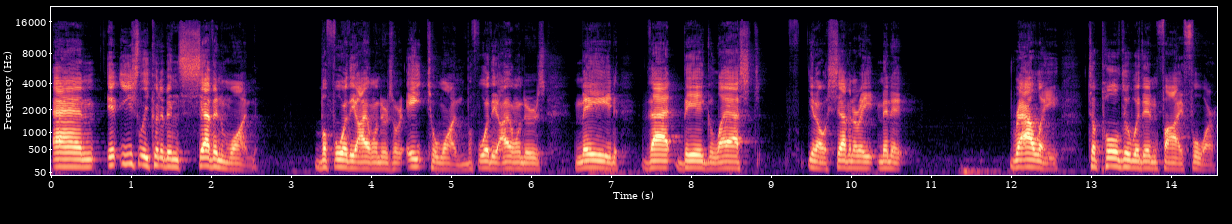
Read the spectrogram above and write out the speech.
And it easily could have been 7 1 before the Islanders, or 8 to 1 before the Islanders made that big last, you know, seven or eight minute rally to pull to within 5 4.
